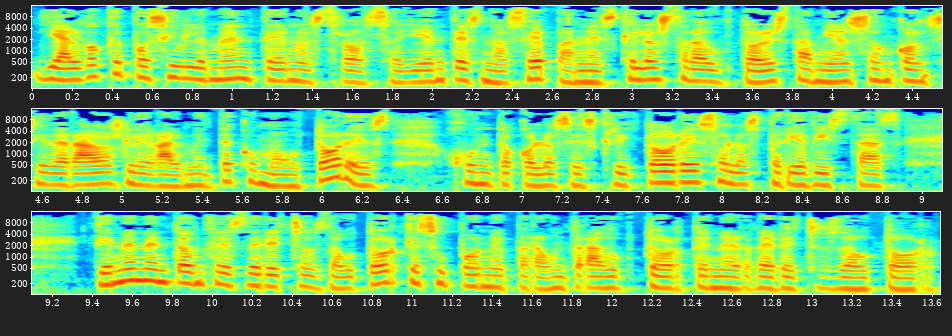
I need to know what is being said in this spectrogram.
Y algo que posiblemente nuestros oyentes no sepan es que los traductores también son considerados legalmente como autores, junto con los escritores o los periodistas. ¿Tienen entonces derechos de autor? ¿Qué supone para un traductor tener derechos de autor?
